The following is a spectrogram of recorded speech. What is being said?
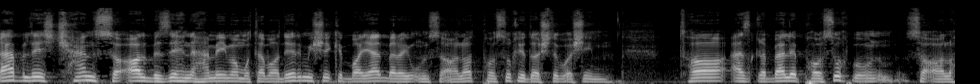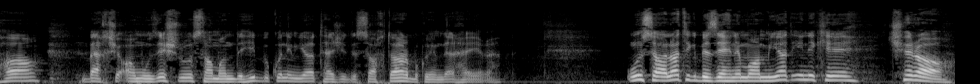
قبلش چند سوال به ذهن همه ما متبادر میشه که باید برای اون سوالات پاسخی داشته باشیم تا از قبل پاسخ به اون سوالها بخش آموزش رو ساماندهی بکنیم یا تجدید ساختار بکنیم در حقیقت. اون سوالاتی که به ذهن ما میاد اینه که چرا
